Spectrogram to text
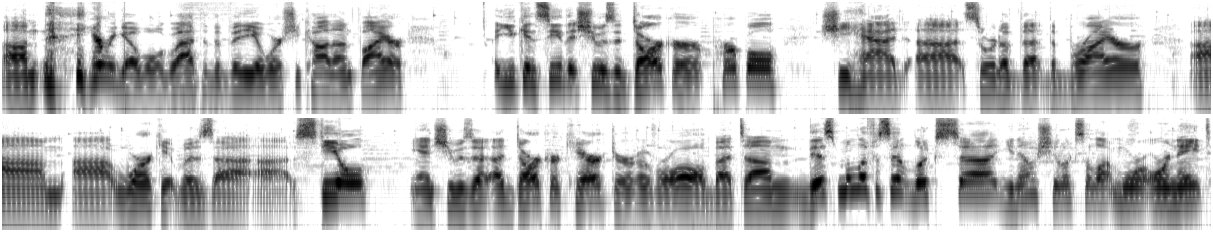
um, here we go. We'll go out to the video where she caught on fire. You can see that she was a darker purple. She had uh, sort of the, the briar um, uh, work. It was uh, uh, steel, and she was a, a darker character overall. But um, this Maleficent looks, uh, you know, she looks a lot more ornate,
